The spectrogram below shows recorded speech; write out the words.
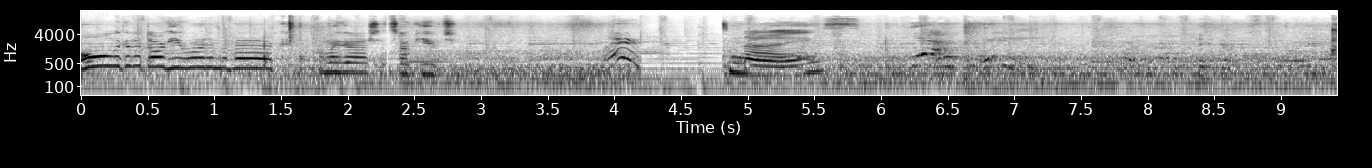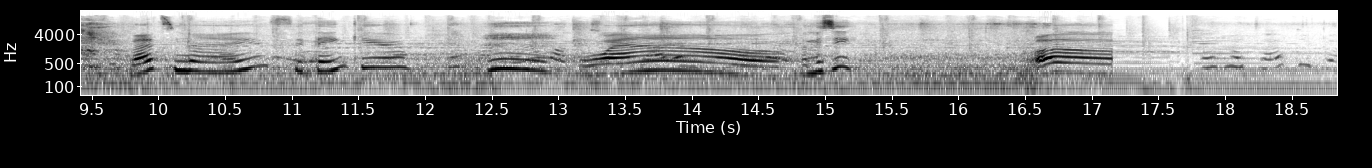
Oh, look at the doggy one in the back. Oh my gosh, that's so cute. Where? It's nice. Yeah. That's nice. Thank you. Wow. Let me see. Whoa. There's my teddy bear.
